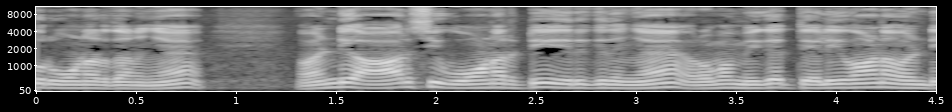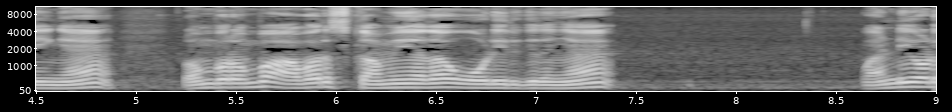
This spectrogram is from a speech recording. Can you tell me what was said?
ஒரு ஓனர் தானுங்க. வண்டி ஆர்சி ஓனர்கிட்டே இருக்குதுங்க. ரொம்ப மிக தெளிவான வண்டிங்க. ரொம்ப ரொம்ப ஹவர்ஸ் கம்மியாக தான் ஓடி இருக்குதுங்க. வண்டியோட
